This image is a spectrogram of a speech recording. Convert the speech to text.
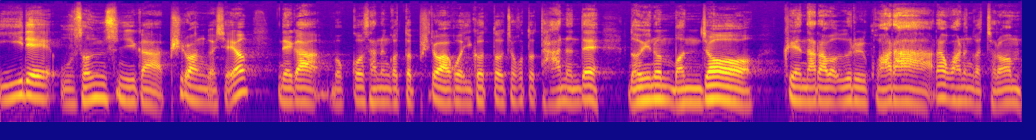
일의 우선순위가 필요한 것이에요. 내가 먹고 사는 것도 필요하고 이것도 저것도 다 하는데 너희는 먼저 그의 나라와 의를 구하라라고 하는 것처럼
